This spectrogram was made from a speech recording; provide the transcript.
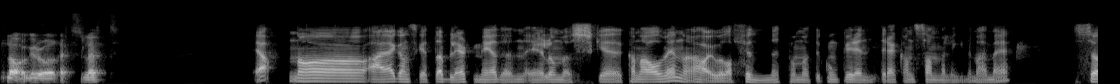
lage det, rett og slett. Ja, nå er jeg ganske etablert med den Elon Musk-kanalen min. og Jeg har jo da funnet på en måte konkurrenter jeg kan sammenligne meg med. Så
